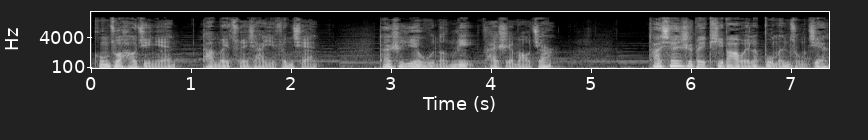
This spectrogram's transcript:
工作好几年，他没存下一分钱，但是业务能力开始冒尖儿。他先是被提拔为了部门总监，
